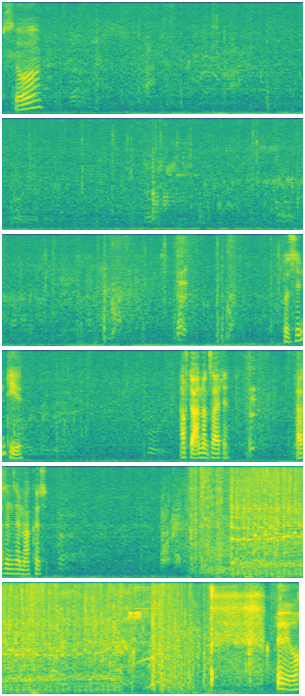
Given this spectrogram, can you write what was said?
So. Wo sind die? Auf der anderen Seite. Da sind sie, Markus. Jojo.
